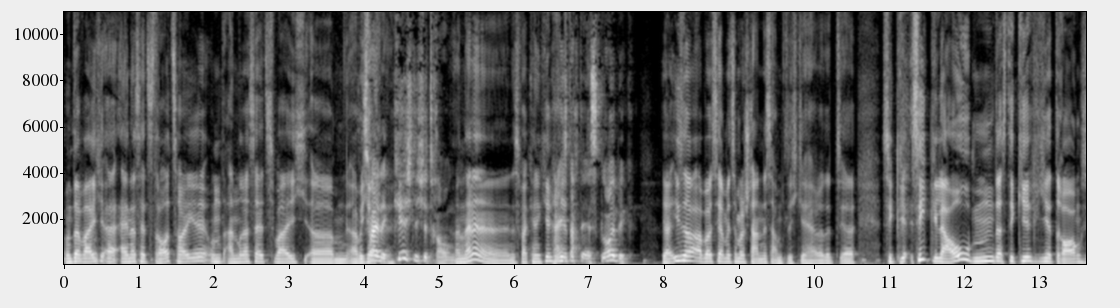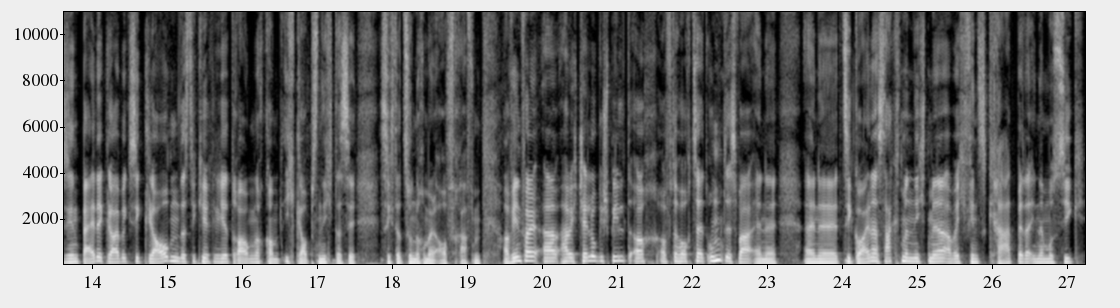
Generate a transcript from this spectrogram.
Und da war ich äh, einerseits Trauzeuge und andererseits war ich, ähm, habe ich das war auch, eine kirchliche Trauung. Nein, nein, nein, nein, nein, das war keine Kirche. Nein, ich dachte, er ist gläubig. Ja, ist er, aber sie haben jetzt einmal standesamtlich geheiratet. Äh, Sie, sie glauben, dass die kirchliche Trauung, sie sind beide gläubig, sie glauben, dass die kirchliche Trauung noch kommt. Ich glaube es nicht, dass sie sich dazu noch mal aufraffen. Auf jeden Fall äh, habe ich Cello gespielt, auch auf der Hochzeit, und es war eine, eine Zigeuner, sagt man nicht mehr, aber ich finde es gerade bei der, in der Musik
